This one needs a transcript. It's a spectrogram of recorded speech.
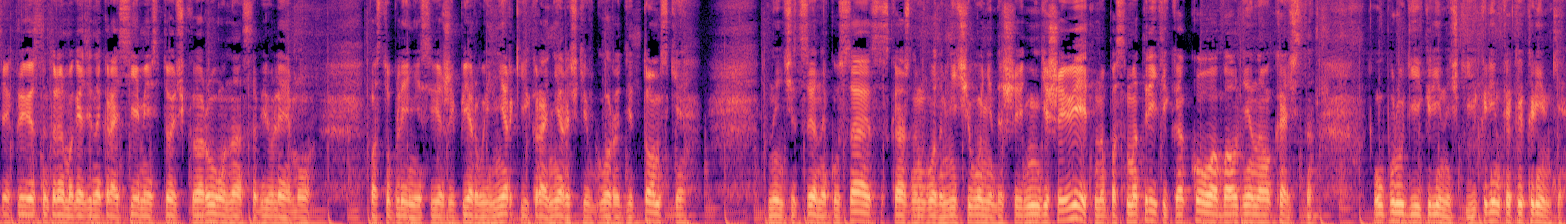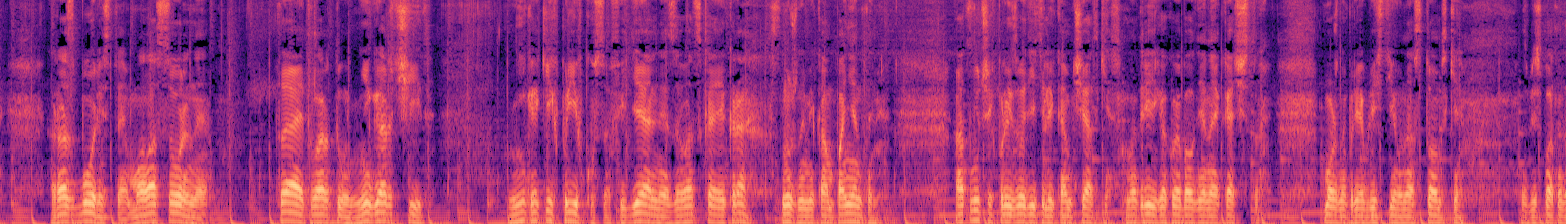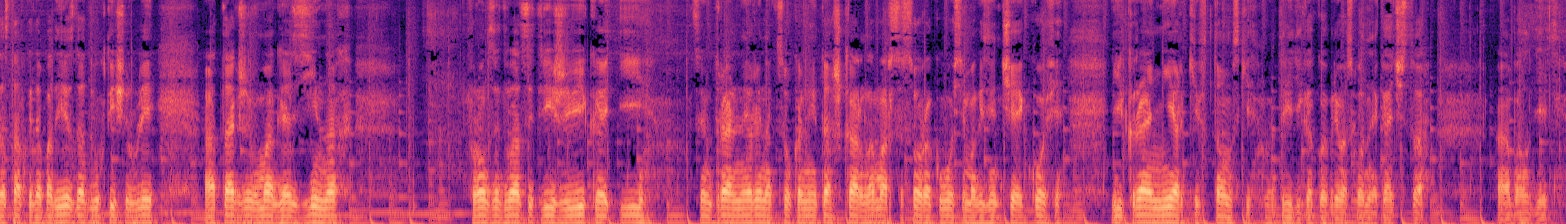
Всех приветствую, интернет-магазин икра70.ру. У нас объявляем о поступлении свежей первой нерки, икра нерочки в городе Томске. Нынче цены кусаются с каждым годом, ничего не, дешев... не дешевеет, но посмотрите, какого обалденного качества. Упругие икриночки, икрин как икринки. Разбористая, малосольная, тает во рту, не горчит. Никаких привкусов. Идеальная заводская икра с нужными компонентами. От лучших производителей Камчатки. Смотри, какое обалденное качество. Можно приобрести у нас в Томске с бесплатной доставкой до подъезда от 2000 рублей, а также в магазинах Фрунзе 23, Живика и Центральный рынок, цокольный этаж Карла Марса 48, магазин чай, кофе икра нерки в Томске. Смотрите, какое превосходное качество. Обалдеть.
